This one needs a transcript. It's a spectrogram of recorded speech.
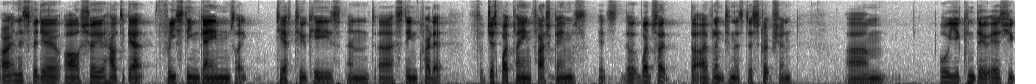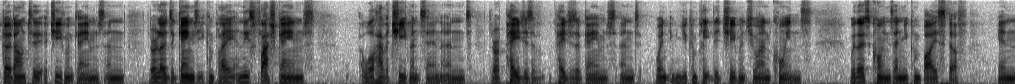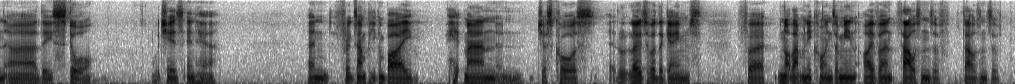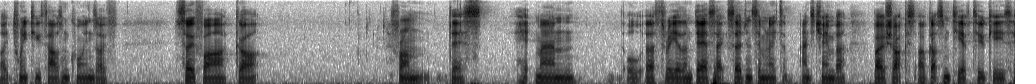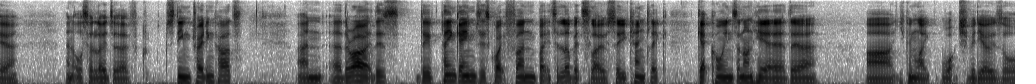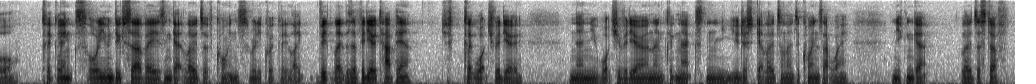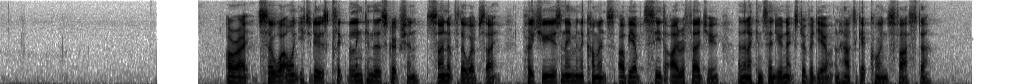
Alright, in this video I'll show you how to get free Steam games like TF2 keys and uh, Steam credit for, just by playing Flash games. It's the website that I've linked in this description. Um, all you can do is you go down to achievement games and there are loads of games that you can play and these Flash games will have achievements in and there are pages of pages of games and when you complete the achievements you earn coins with those coins then you can buy stuff in uh, the store which is in here. And for example you can buy Hitman and Just Cause loads of other games for not that many coins. I mean I've earned thousands of thousands of like 22,000 coins I've so far got from this Hitman all uh, three of them Deus Ex Surgeon Simulator Antichamber Bioshock. I've got some TF2 keys here and also loads of Steam trading cards. And uh, there are there's the playing games is quite fun, but it's a little bit slow. So you can click get coins, and on here there uh, you can like watch videos or click links or even do surveys and get loads of coins really quickly. Like like there's a video tab here. Just click watch video and then you watch your video and then click next and you just get loads and loads of coins that way and you can get loads of stuff. Alright so what I want you to do is click the link in the description sign up for the website post your username in the comments I'll be able to see that I referred you and then I can send you an extra video on how to get coins faster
